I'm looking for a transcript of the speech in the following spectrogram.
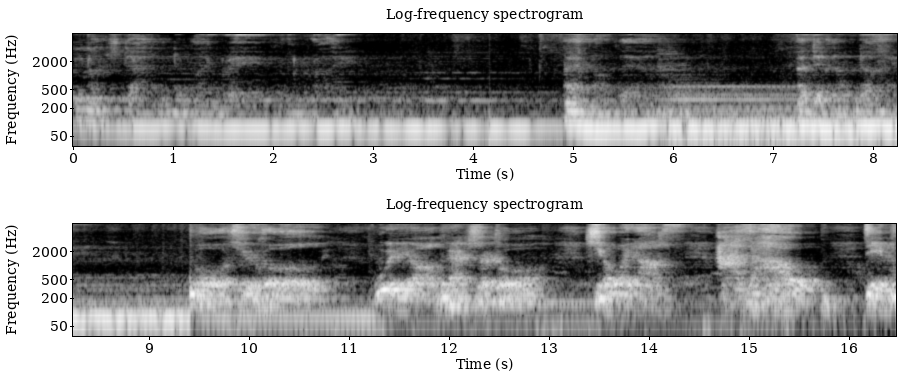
Do not stand in my grave and cry. I am not there. I did not die. Portugal, we are Petrichor. Join us as a hope departs.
